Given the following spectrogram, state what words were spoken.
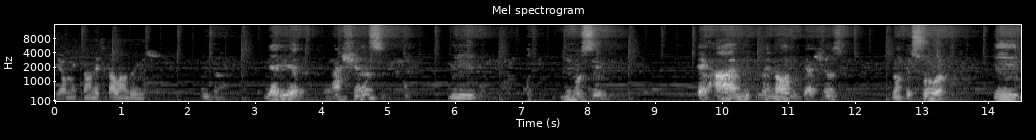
ir aumentando e escalando isso. E aí a chance de, de você errar é muito menor do que a chance de uma pessoa que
